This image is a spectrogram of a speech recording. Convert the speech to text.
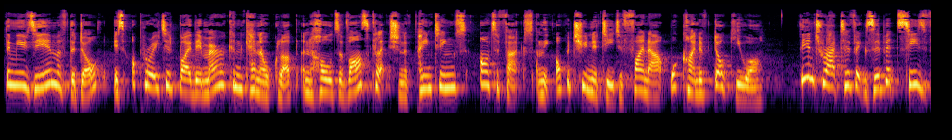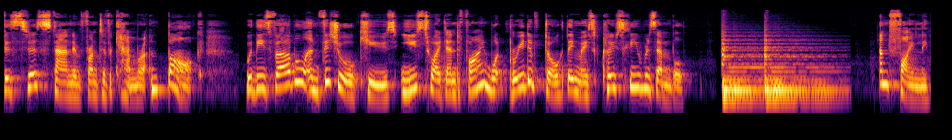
The Museum of the Dog is operated by the American Kennel Club and holds a vast collection of paintings, artifacts, and the opportunity to find out what kind of dog you are. The interactive exhibit sees visitors stand in front of a camera and bark, with these verbal and visual cues used to identify what breed of dog they most closely resemble. And finally,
